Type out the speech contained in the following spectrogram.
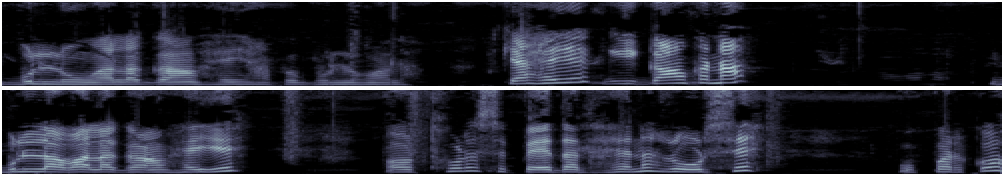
बुल्लू वाला गाँव है यहाँ पे, बुल्लू वाला। क्या है ये? ये गाँव का नाम? बुल्ला वाला गाँव है ये। और थोड़ा सा पैदल है ना रोड से ऊपर को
